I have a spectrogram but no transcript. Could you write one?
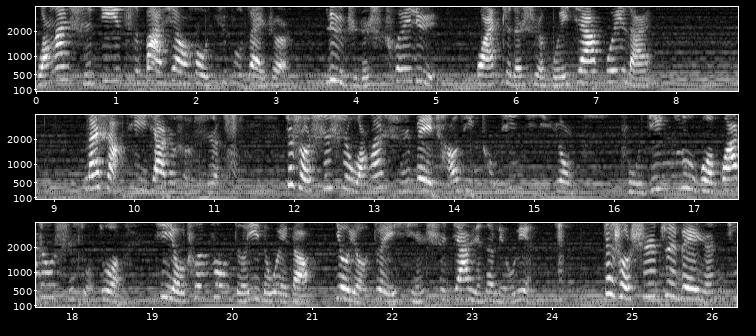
王安石第一次罢相后居住在这儿。绿指的是吹绿，还指的是回家归来。来赏析一下这首诗。这首诗是王安石被朝廷重新启用，普京路过瓜州时所作，既有春风得意的味道，又有对闲适家园的留恋。这首诗最被人津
